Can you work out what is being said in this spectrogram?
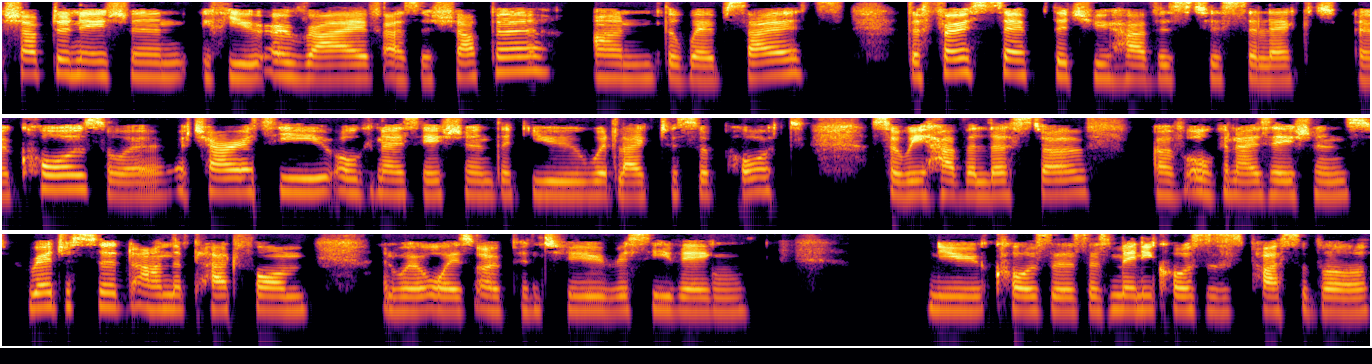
shop donation, if you arrive as a shopper on the website, the first step that you have is to select a cause or a charity organization that you would like to support. So we have a list of, of organizations registered on the platform and we're always open to receiving new causes, as many causes as possible.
